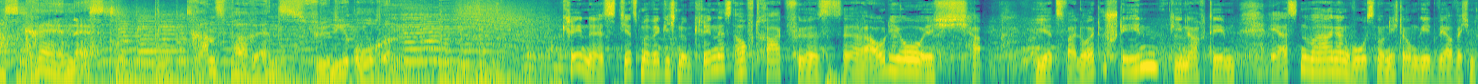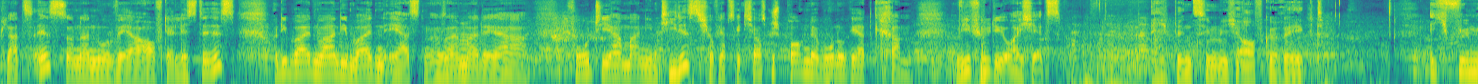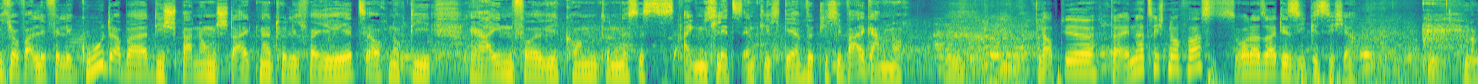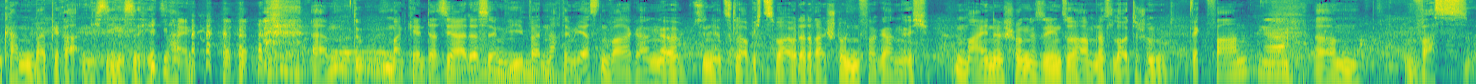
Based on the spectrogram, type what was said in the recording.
Das Krähennest. Transparenz für die Ohren. Krähennest. Jetzt mal wirklich nur im Krähennest-Auftrag fürs äh, Audio. Ich habe hier zwei Leute stehen, die nach dem ersten Wahlgang, wo es noch nicht darum geht, wer auf welchem Platz ist, sondern nur wer auf der Liste ist. Und die beiden waren die beiden ersten. Das ist einmal der Foti Amanitidis, ich hoffe, ich habe es richtig ausgesprochen, der Bruno Gerd Kramm. Wie fühlt ihr euch jetzt? Ich bin ziemlich aufgeregt. Ich fühle mich auf alle Fälle gut, aber die Spannung steigt natürlich, weil jetzt auch noch die Reihenfolge kommt und das ist eigentlich letztendlich der wirkliche Wahlgang noch. Glaubt ihr, da ändert sich noch was oder seid ihr siegessicher? Man kann bei Piraten nicht siegessicher sein. ähm, du, man kennt das ja, dass irgendwie bei, nach dem ersten Wahlgang äh, sind jetzt, glaube ich, zwei oder drei Stunden vergangen. Ich meine schon gesehen zu haben, dass Leute schon wegfahren. Ja. Ähm, was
